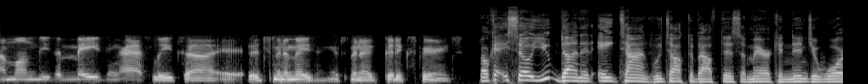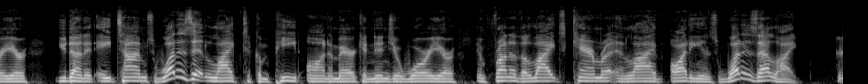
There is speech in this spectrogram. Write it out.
among these amazing athletes, uh, it's been amazing. It's been a good experience. Okay, so you've done it eight times. We talked about this American Ninja Warrior. You've done it eight times. What is it like to compete on American Ninja Warrior in front of the lights, camera, and live audience? What is that like?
